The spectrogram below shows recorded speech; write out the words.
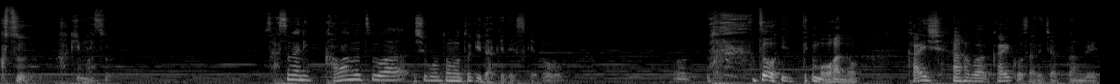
靴履きます。さすがに革靴は仕事の時だけですけど と言ってもあの会社は解雇されちゃったんで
